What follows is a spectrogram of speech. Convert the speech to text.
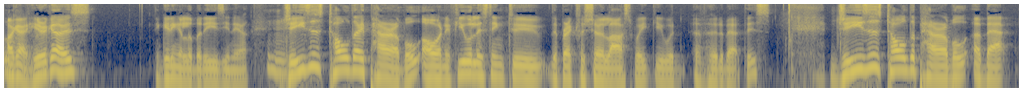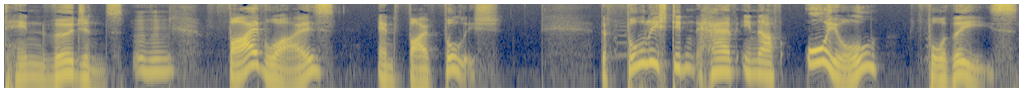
Okay, here it goes. You're getting a little bit easier now. Mhm. Jesus told a parable. Oh, and if you were listening to the breakfast show last week, you would have heard about this. Jesus told a parable about 10 virgins, Mhm. five wise and five foolish. The foolish didn't have enough oil for these.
